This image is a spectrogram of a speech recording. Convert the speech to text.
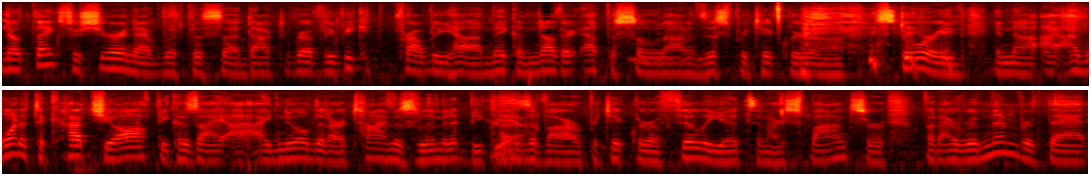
No, thanks for sharing that with us, uh, Dr. Reveley. We could probably uh, make another episode out of this particular uh, story. and uh, I, I wanted to cut you off because I, I know that our time is limited because Yeah. of our particular affiliates and our sponsor. But I remembered that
